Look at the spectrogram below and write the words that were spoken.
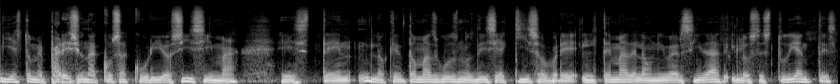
y esto me parece una cosa curiosísima, este, lo que Thomas Gus nos dice aquí sobre el tema de la universidad y los estudiantes,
